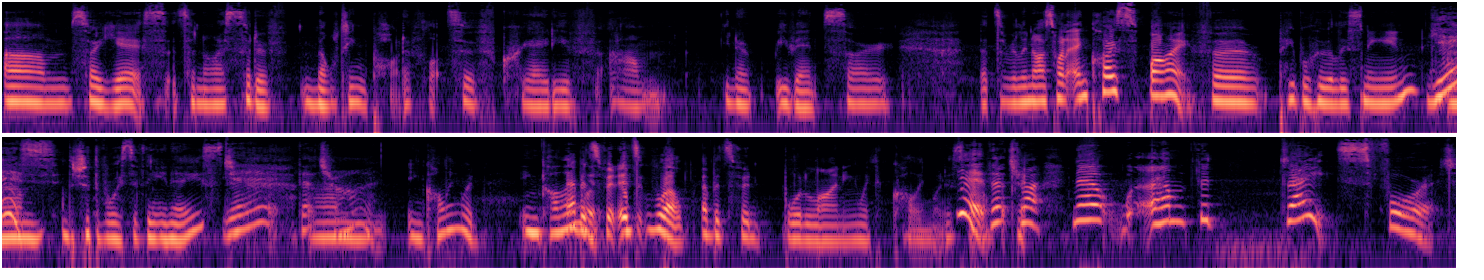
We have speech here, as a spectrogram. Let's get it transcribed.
Um, so yes, it's a nice sort of melting pot of lots of creative, um, you know, events. So. That's a really nice one and close by for people who are listening in. Yes. um, to the voice of the inner east. Yeah, that's um, right. In Collingwood. In Collingwood. Abbotsford. It's well, Abbotsford borderlining with Collingwood as well. Yeah, well. that's right. Now, um, the dates for it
